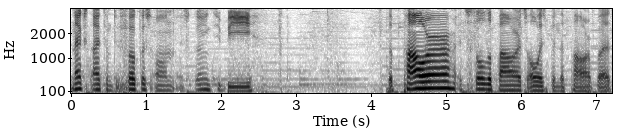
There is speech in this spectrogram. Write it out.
Next item to focus on is going to be the power. It's still the power, it's always been the power, but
